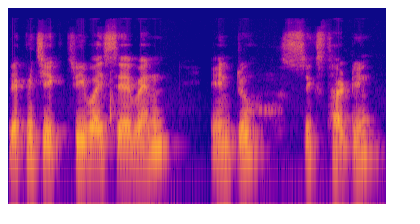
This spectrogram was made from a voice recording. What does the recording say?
let me check. 3 by 7 into 613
